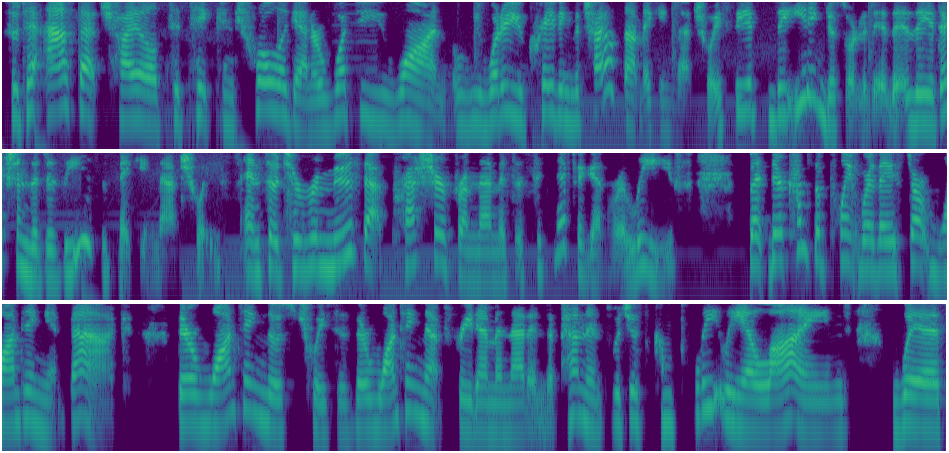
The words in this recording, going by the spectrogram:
So to ask that child to take control again, or what do you want? What are you craving? The child's not making that choice. The, the eating disorder, the, the addiction, the disease is making that choice. And so to remove that pressure from them is a significant relief. But there comes a point where they start wanting it back they're wanting those choices they're wanting that freedom and that independence which is completely aligned with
